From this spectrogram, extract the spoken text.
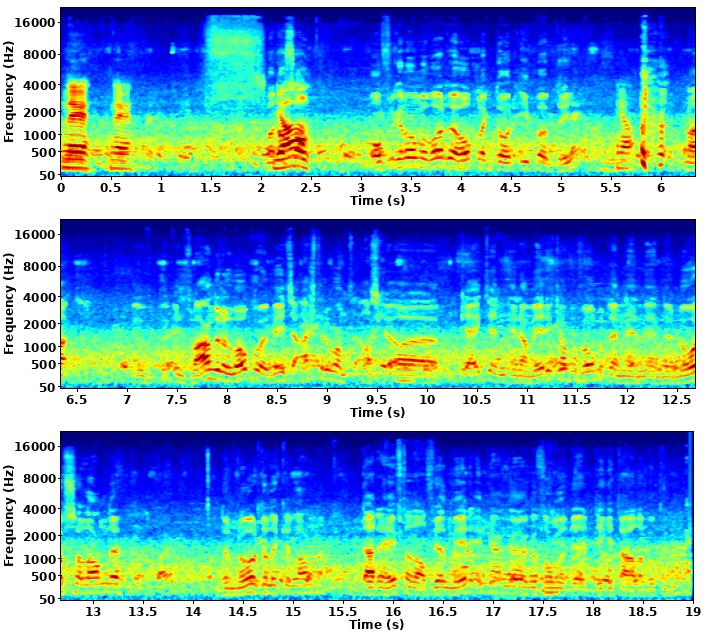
Nee, nee. Maar Ja. dat zal overgenomen worden, hopelijk door EPUB 3. Ja. Maar in- in Vlaanderen lopen we een beetje achter, want als je eh, kijkt in, in Amerika bijvoorbeeld en in, in de Noorse landen, de noordelijke landen, daar heeft dat al veel meer ingang eh, gevonden, de digitale boeken. Hè.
